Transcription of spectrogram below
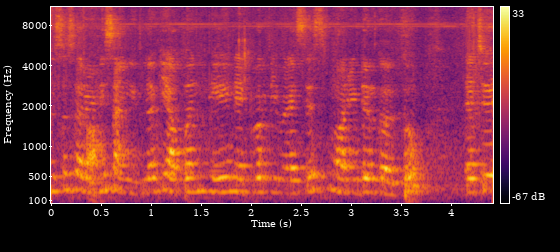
जसं सरांनी सांगितलं की आपण हे नेटवर्क डिव्हायसेस मॉनिटर करतो. त्याचे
